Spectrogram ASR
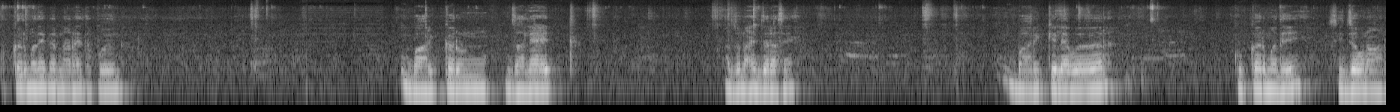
कुकरमध्ये करणार आहेत आपण. बारीक करून झाले आहेत. अजून आहेत जरासे. बारीक केल्यावर कुकरमध्ये शिजवणार.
